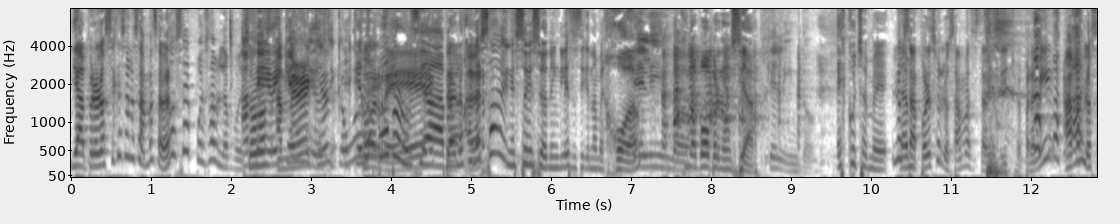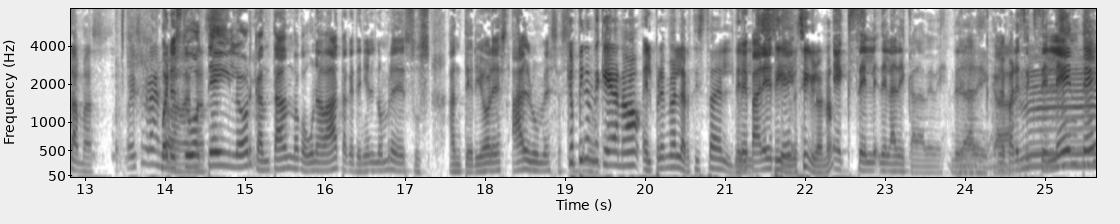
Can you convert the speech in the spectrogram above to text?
Ya, pero lo sé que son los amas, a ver. No sé, pues habla, pues. Son los American Music Es que Awards. no puedo pronunciar, para los que no saben, estoy estudiando inglés, así que no me jodan. Qué lindo. No puedo pronunciar. Qué lindo. Escúchame. Los la- a- por eso los amas está bien dicho. Para mí, amas los amas. Es un gran Bueno, estuvo además. Taylor cantando con una bata que tenía el nombre de sus anteriores álbumes. así ¿Qué opinan como- de que ha ganado el premio al artista del, del Me parece siglo, siglo, no? excel- de la década, bebé. De la década. Me parece Mm. excelente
